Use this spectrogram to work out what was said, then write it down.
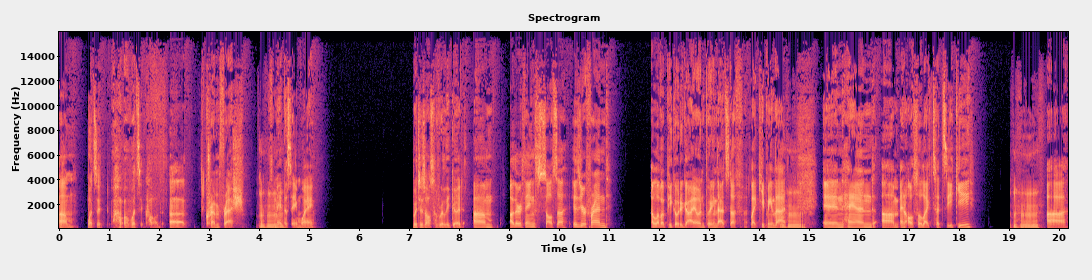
um what's it oh, what's it called? Uh creme fraiche. It's Mhm. made the same way. Which is also really good. Um other things, salsa is your friend. I love a pico de gallo and putting that stuff, like keeping that Mhm. in hand, um, and also like tzatziki Mhm. uh,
